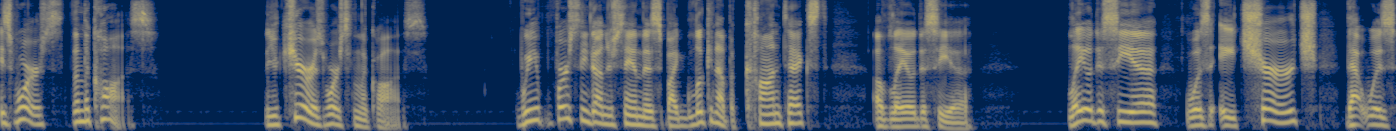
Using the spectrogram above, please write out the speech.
is worse than the cause. Your cure is worse than the cause. We first need to understand this by looking at the context of Laodicea. Laodicea was a church that was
